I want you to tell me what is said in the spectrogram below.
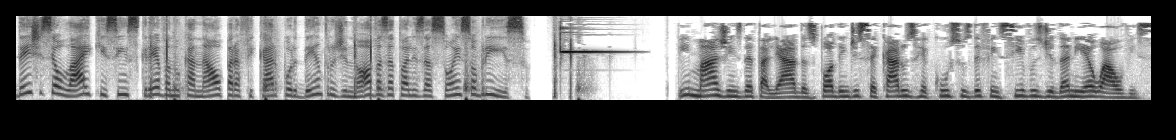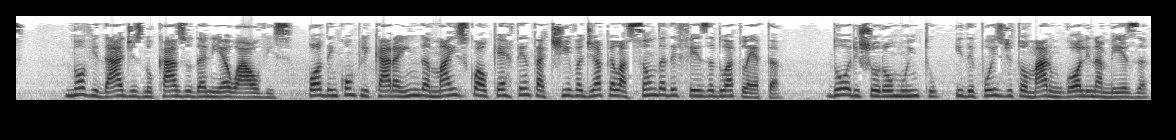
Deixe seu like e se inscreva no canal para ficar por dentro de novas atualizações sobre isso. Imagens detalhadas podem dissecar os recursos defensivos de Daniel Alves. Novidades no caso Daniel Alves podem complicar ainda mais qualquer tentativa de apelação da defesa do atleta. Dori chorou muito, e depois de tomar um gole na mesa,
